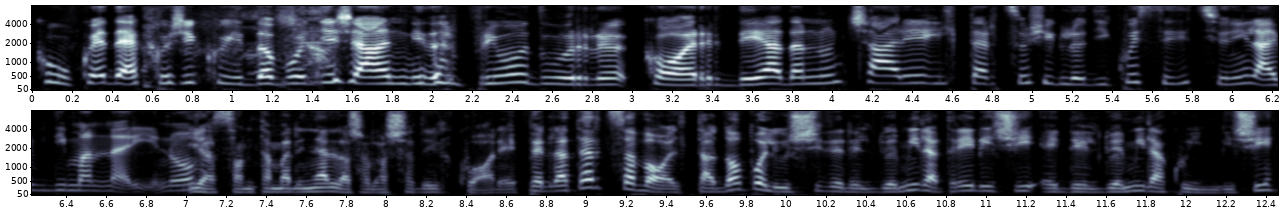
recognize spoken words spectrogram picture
Comunque, ed eccoci qui dopo dieci anni dal primo tour Corde ad annunciare il terzo ciclo di queste edizioni live di Mannarino. Io a Santa Marinella ci ho lasciato il cuore. Per la terza volta, dopo le uscite del 2013 e del 2015,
